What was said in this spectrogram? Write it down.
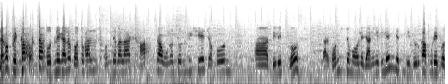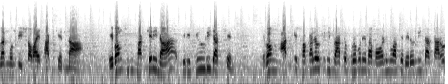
দেখো, প্রেক্ষাপটটা বদলে গেল। গতকাল সন্ধেবেলা সাতটা উনচল্লিশে যখন দিলীপ ঘোষ তার ঘনিষ্ঠ মহলে জানিয়ে দিলেন যে তিনি দুর্গাপুরে প্রধানমন্ত্রীর সভায় থাকছেন না। এবং শুধু থাকছেনই না, তিনি দিল্লি যাচ্ছেন। এবং আজকে সকালেও তিনি প্রাতঃভ্রমণে বা মর্নিং ওয়াকে বেরোননি। তার কারণ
